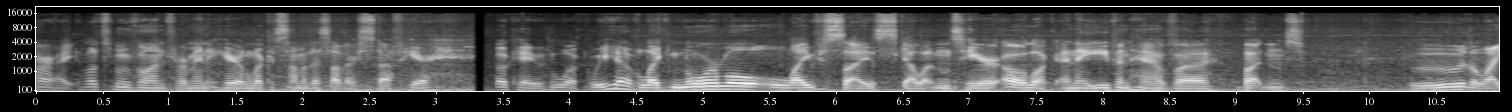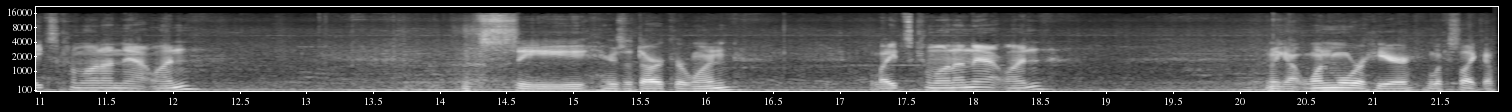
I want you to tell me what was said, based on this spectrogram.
Alright, let's move on for a minute here and look at some of this other stuff here. Okay, look, we have like normal life-size skeletons here. Oh, look, and they even have uh, buttons. Ooh, the lights come on on that one. Let's see, here's a darker one. Lights come on on that one. We got one more here. Looks like a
